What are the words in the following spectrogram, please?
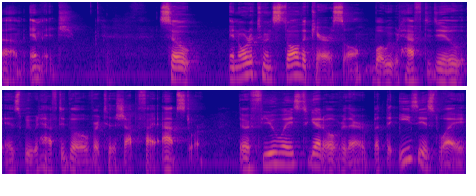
um, image. So in order to install the carousel, what we would have to do is we would have to go over to the Shopify App Store. There are a few ways to get over there, but the easiest way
